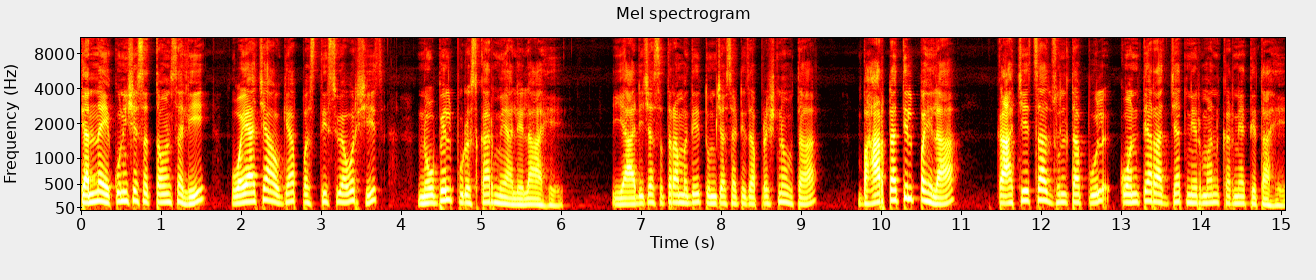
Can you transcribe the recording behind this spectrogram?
त्यांना एकोणीसशे सत्तावन्न साली वयाच्या अवघ्या पस्तीसव्या वर्षीच नोबेल पुरस्कार मिळालेला आहे. या आधीच्या सत्रामध्ये तुमच्यासाठीचा प्रश्न होता भारतातील पहिला काचेचा झुलता पूल कोणत्या राज्यात निर्माण करण्यात येत आहे?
